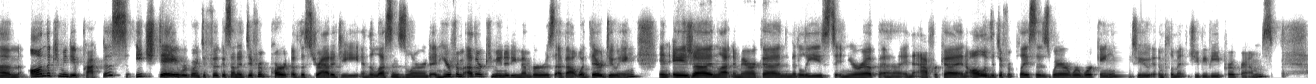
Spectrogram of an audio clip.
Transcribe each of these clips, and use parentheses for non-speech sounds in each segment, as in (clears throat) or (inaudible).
Um, on the community of practice, each day we're going to focus on a different part of the strategy and the lessons learned and hear from other community members about what they're doing in Asia, in Latin America, in the Middle East, in Europe, uh, in Africa, and all of the different places where we're working to implement GBV programs.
